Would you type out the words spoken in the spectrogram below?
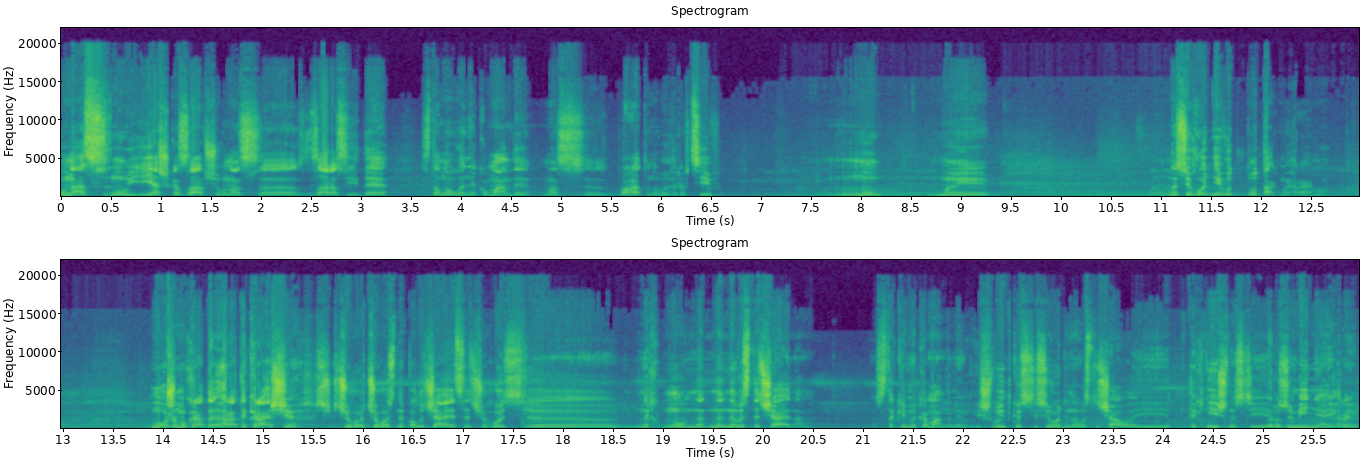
У нас, ну я ж казав, що у нас е, зараз йде становлення команди, у нас е, багато нових гравців. Ну, ми на сьогодні от, отак ми граємо. Можемо грати, краще, чого, чогось не виходить, чогось е, не, ну, не, не- вистачає нам з такими командами. І швидкості сьогодні не вистачало, і технічності, і розуміння ігри.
